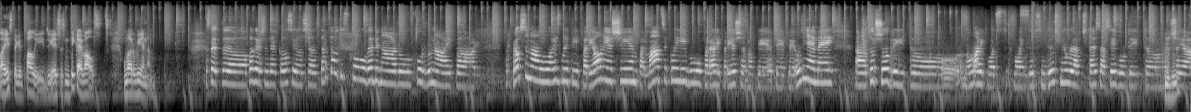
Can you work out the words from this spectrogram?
lai es tagad palīdzu, ja es esmu tikai valsts un varu vienam? Es pagājušajā nedēļā klausījos starptautisku webināru, kur runāja par, par profesionālo izglītību, par jauniešiem, par māceklību, par arī par iešanu pie, pie, pie uzņēmēju. Tur šobrīd nu, arī kaut kāds 22 miljardus taisās ieguldīt mm -hmm. šajā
